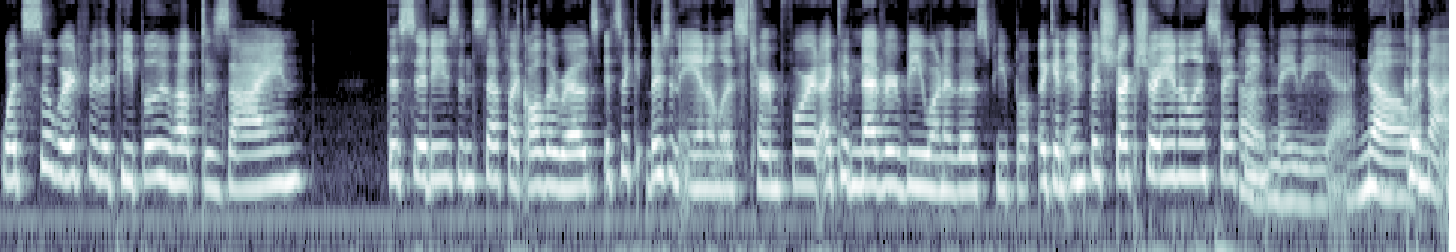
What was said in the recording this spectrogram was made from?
what's the word for the people who help design the cities and stuff like all the roads? It's like there's an analyst term for it. I could never be one of those people. Like an infrastructure analyst, I Uh, think. maybe, yeah. No. could not.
